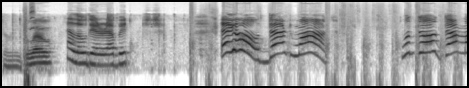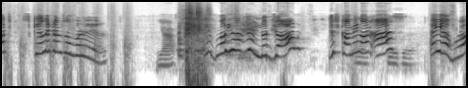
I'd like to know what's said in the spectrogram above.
some glow. Hello there, rabbit. Hey yo, that much. What the? That much skeletons over here. Yeah. Hey bro, you have done the job? Just coming on us? Hey yo, bro.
